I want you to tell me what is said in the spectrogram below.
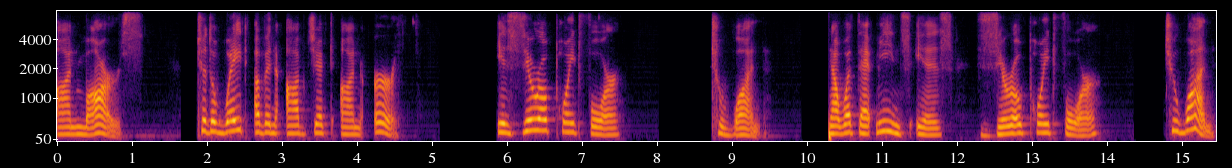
on Mars to the weight of an object on Earth is 0.4 to 1. Now what that means is 0.4 to 1.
